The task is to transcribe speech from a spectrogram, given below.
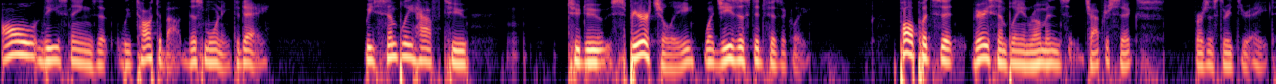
all these things that we've talked about this morning, today. We simply have to to do spiritually what Jesus did physically. Paul puts it very simply in Romans chapter 6, verses 3 through 8.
